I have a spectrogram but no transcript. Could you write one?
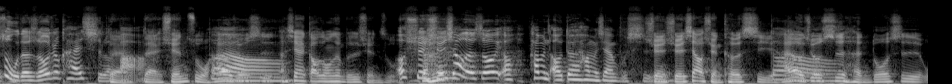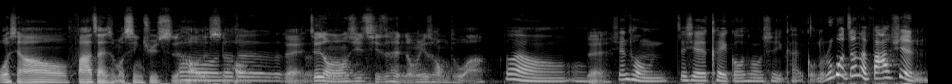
组的时候就开始了吧？对，选组，还有就是现在高中生不是选组。哦，选学校的时候 哦，他们哦，对他们现在不是。选学校选科系，还有就是很多是我想要发展什么兴趣嗜好的时候，对这种东西其实很容易冲突啊。对哦，对，先从这些可以沟通的事情开始沟通。如果真的发现，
